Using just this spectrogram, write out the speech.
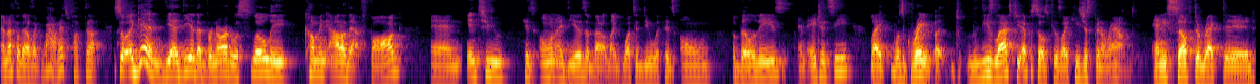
And I thought that I was like, wow, that's fucked up. So again, the idea that Bernard was slowly coming out of that fog and into his own ideas about like what to do with his own abilities and agency like was great. But these last few episodes feels like he's just been around. Any self-directed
